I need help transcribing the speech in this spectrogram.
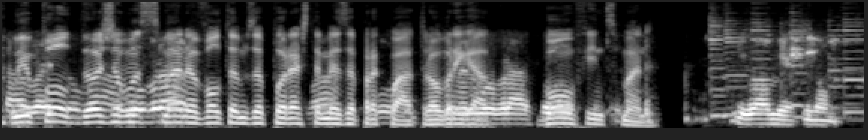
Tá Leopoldo, de hoje a uma um semana voltamos a pôr esta mesa para quatro. Obrigado. Um abraço, Bom fim de semana. Igualmente, igualmente.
